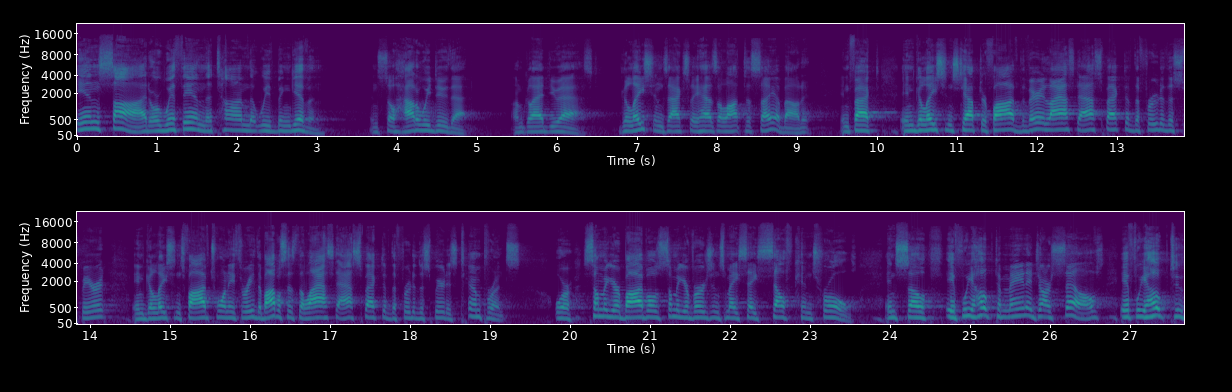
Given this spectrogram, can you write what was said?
inside or within the time that we've been given. And so, how do we do that? I'm glad you asked. Galatians actually has a lot to say about it. In fact, in Galatians chapter 5, the very last aspect of the fruit of the Spirit, in Galatians 5:23, the Bible says the last aspect of the fruit of the Spirit is temperance. Or some of your Bibles, some of your versions may say self-control. And so, if we hope to manage ourselves, if we hope to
